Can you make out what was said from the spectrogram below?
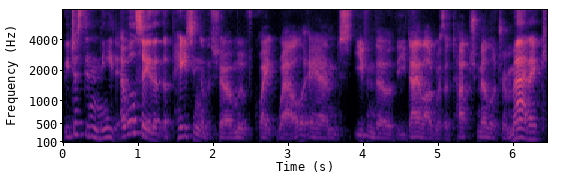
We just didn't need it. I will say that the pacing of the show moved quite well, and even though the dialogue was a touch melodramatic,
